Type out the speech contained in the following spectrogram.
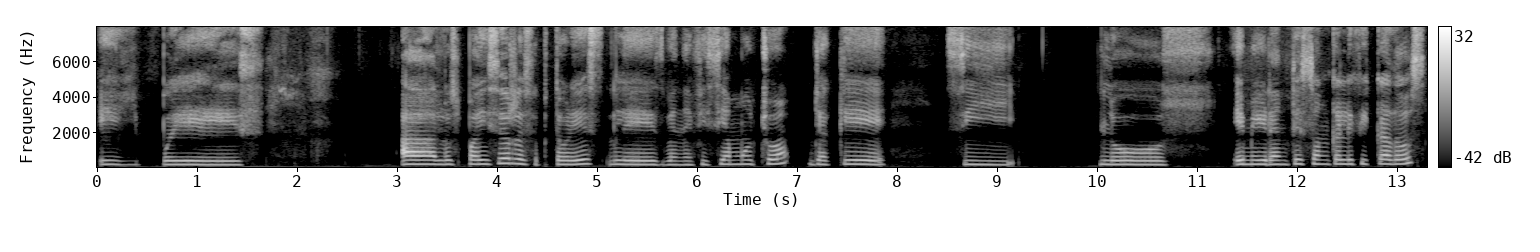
Y pues a los países receptores les beneficia mucho ya que si los emigrantes son calificados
